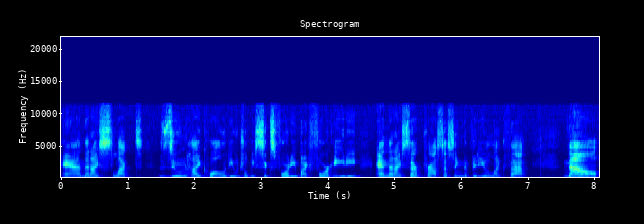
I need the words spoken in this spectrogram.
and then I select Zune high quality which will be 640 by 480 and then I start processing the video like that. Now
